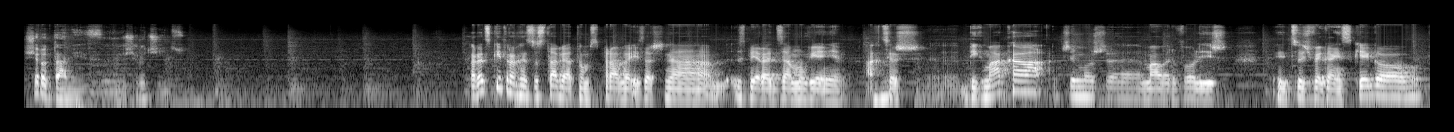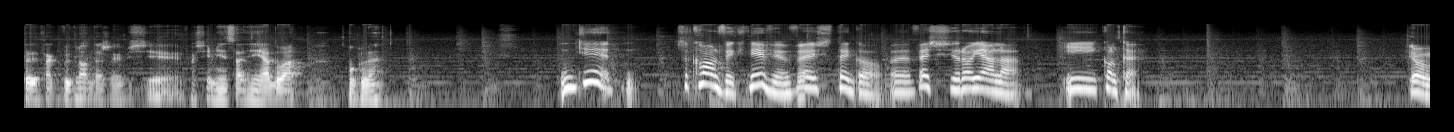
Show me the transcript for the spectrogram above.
sierotami w sierocińcu. Korecki trochę zostawia tą sprawę i zaczyna zbierać zamówienie. A chcesz e, Big Maca, czy może Mauer wolisz coś wegańskiego? To tak wygląda, że jakbyś e, właśnie mięsa nie jadła w ogóle. Nie, cokolwiek, nie wiem, weź tego, weź Royala i kolkę. I on,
